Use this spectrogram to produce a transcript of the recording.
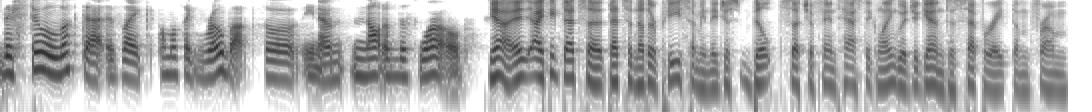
They're still looked at as like almost like robots or you know not of this world. Yeah i think that's a that's another piece. I mean they just built such a fantastic language again to separate them from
